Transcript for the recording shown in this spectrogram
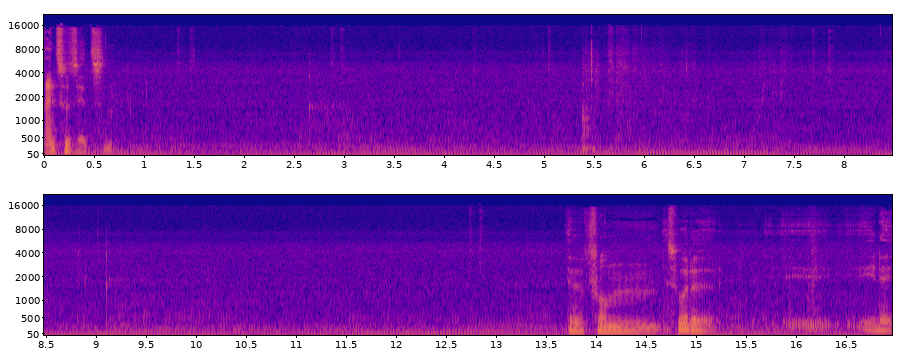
einzusetzen. Vom, es wurde in der,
